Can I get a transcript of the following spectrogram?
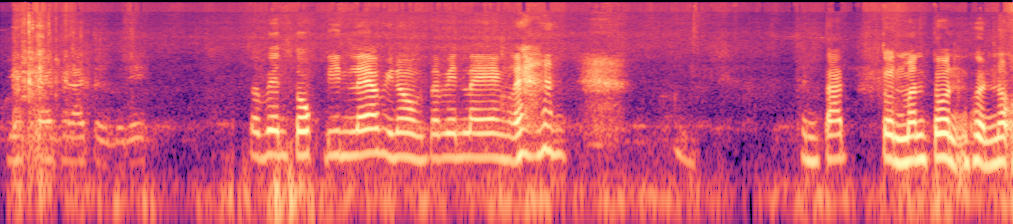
เปลี่ยนแปลงไปหลายเติบเลยเด้ตะเวนตกดินแล้วพี่น้องตะเวนแรงแล้วเป็นตัดต้นมันต้นเพิ่นเนาะ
